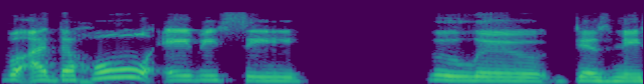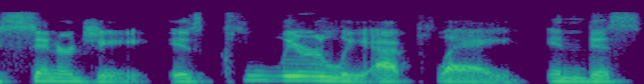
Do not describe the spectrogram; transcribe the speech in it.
Well, I, the whole ABC Hulu Disney synergy is clearly at play in this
